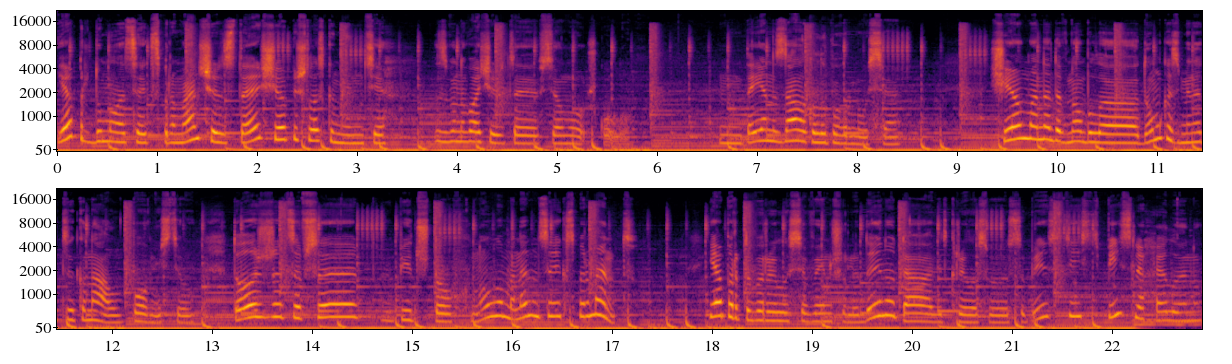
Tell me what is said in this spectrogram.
Я придумала цей експеримент через те, що пішла з ком'юніті. Звинувачуєте всьому школу. Та я не знала, коли повернуся. Ще в мене давно була думка змінити канал повністю. Тож це все підштовхнуло мене на цей експеримент. Я перетворилася в іншу людину та відкрила свою особистість після Хеллоуіну.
